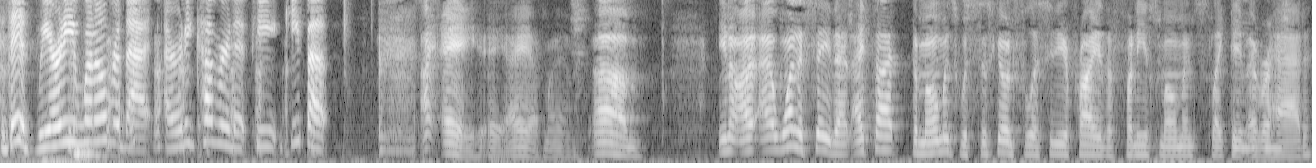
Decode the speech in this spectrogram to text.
It did. We already went over that. I already covered it, Pete. Keep up. I, hey, hey, I am, I am. Um, you know, I, I want to say that I thought the moments with Cisco and Felicity are probably the funniest moments like they've ever had.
